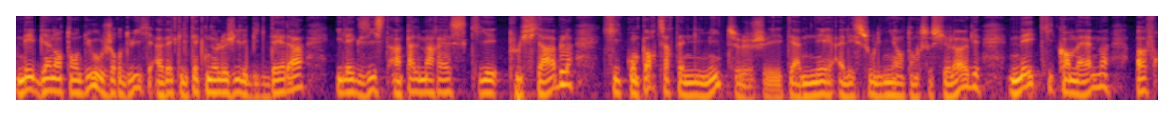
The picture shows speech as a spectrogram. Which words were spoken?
Mais bien entendu, aujourd'hui, avec les technologies, les big data, il existe un palmarès qui est plus fiable, qui comporte certaines limites, j'ai été amené à les souligner en tant que sociologue, mais qui quand même offre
